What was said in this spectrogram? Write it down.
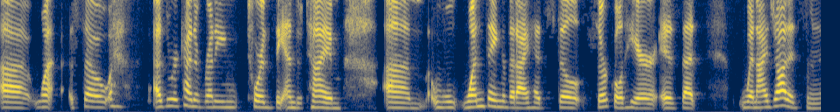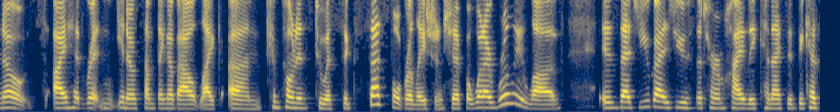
Uh, what, so as we're kind of running towards the end of time, um, w- one thing that I had still circled here is that when I jotted some notes, I had written, you know, something about like um, components to a successful relationship. But what I really love is that you guys use the term highly connected because,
